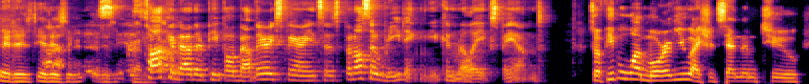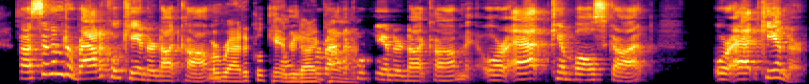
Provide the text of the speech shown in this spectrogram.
It is. It is. Uh, it is, it's talking to other people about their experiences, but also reading. You can really expand. So if people want more of you, I should send them to uh, send them to radicalcandor.com or radicalcandor.com or radicalcandor.com or at Kimball Scott or at Candor.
